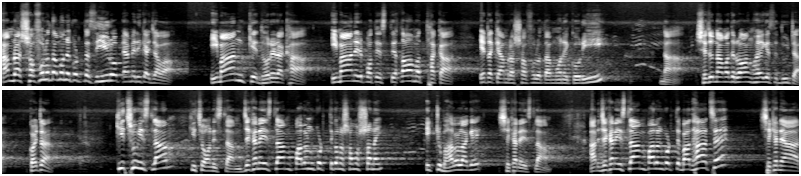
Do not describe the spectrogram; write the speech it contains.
আমরা সফলতা মনে করতেছি ইউরোপ, আমেরিকায় যাওয়া। ইমানকে ধরে রাখা, ইমানের পথে ইস্তেকামত থাকা, এটাকে আমরা সফলতা মনে করি না। সেজন্য আমাদের রং হয়ে গেছে দুইটা। কয়টা? কিছু ইসলাম, কিছু অন ইসলাম যেখানে ইসলাম পালন করতে কোনো সমস্যা নাই, একটু ভালো লাগে, সেখানে ইসলাম। আর যেখানে ইসলাম পালন করতে বাধা আছে, সেখানে আর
